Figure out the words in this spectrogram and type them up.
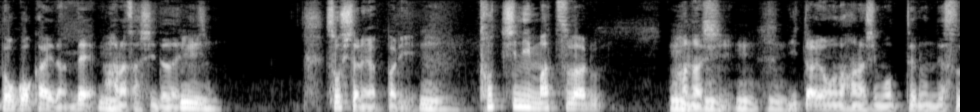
同行会談で話させていただいたんですよ。そしたらやっぱり、土地にまつわる話、似たような話持ってるんです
